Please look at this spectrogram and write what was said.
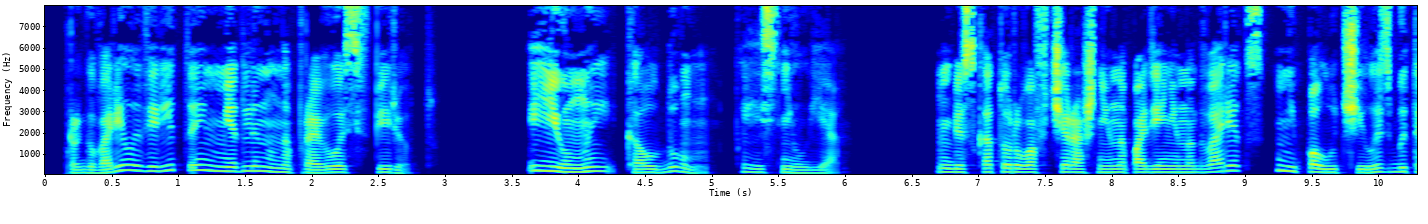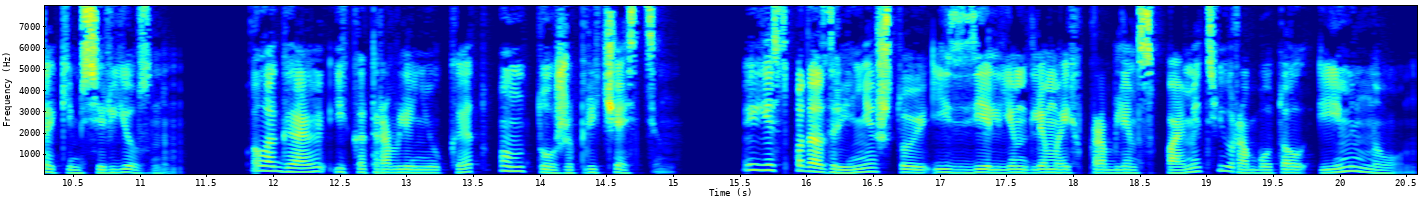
— проговорила Верита и медленно направилась вперед. «Юный колдун», — пояснил я, без которого вчерашнее нападение на дворец не получилось бы таким серьезным. Полагаю, и к отравлению Кэт он тоже причастен. И есть подозрение, что и зельем для моих проблем с памятью работал именно он.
